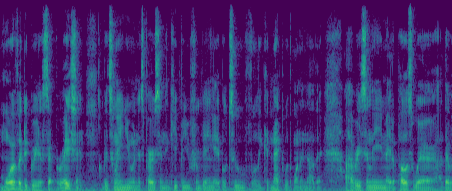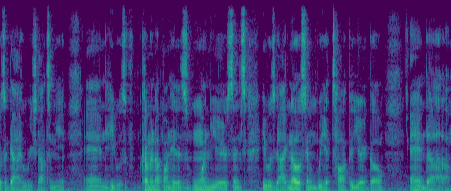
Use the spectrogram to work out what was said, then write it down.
more of a degree of separation between you and this person and keeping you from being able to fully connect with one another I recently made a post where uh, there was a guy who reached out to me and he was coming up on his one year since he was diagnosed, and we had talked a year ago. And um,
